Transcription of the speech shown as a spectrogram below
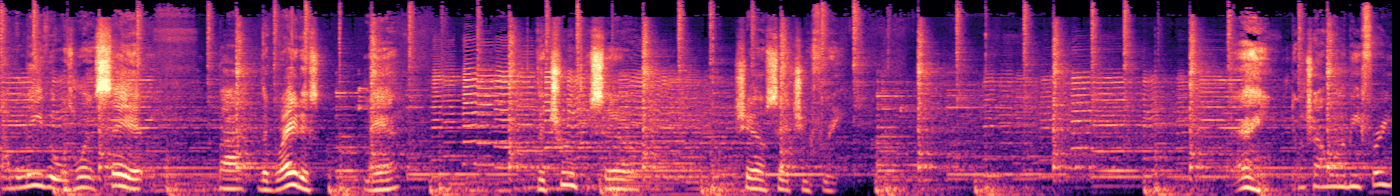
I believe it was once said by the greatest man, the truth shall, shall set you free. Dang, don't y'all want to be free?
